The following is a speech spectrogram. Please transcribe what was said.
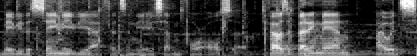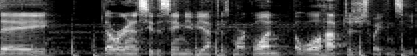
maybe the same EVF that's in the A7 IV also. If I was a betting man, I would say that we're gonna see the same EVF as Mark 1, but we'll have to just wait and see.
